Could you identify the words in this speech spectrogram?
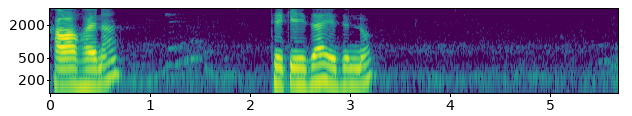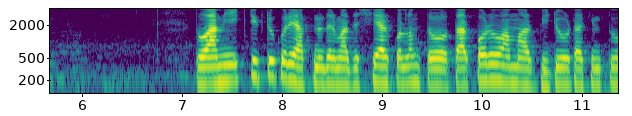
খাওয়া হয় না, থেকেই যায়, এজন্য তো আমি একটু একটু করে আপনাদের মাঝে শেয়ার করলাম। তো তারপরেও আমার ভিডিওটা কিন্তু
